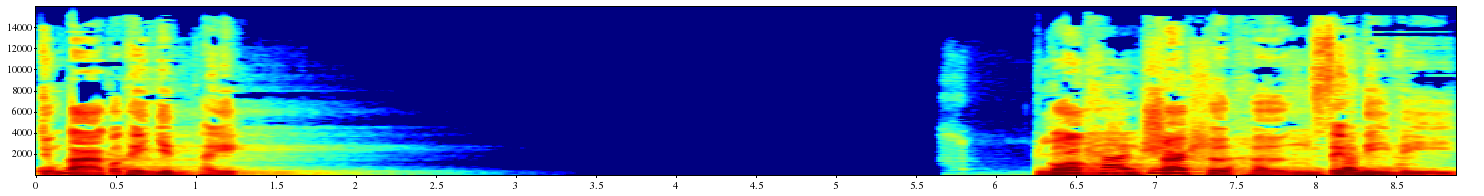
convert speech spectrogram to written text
chúng ta có thể nhìn thấy còn sát thực hơn xem tivi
